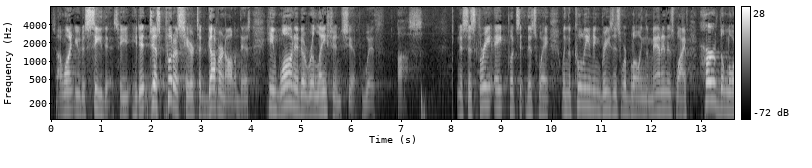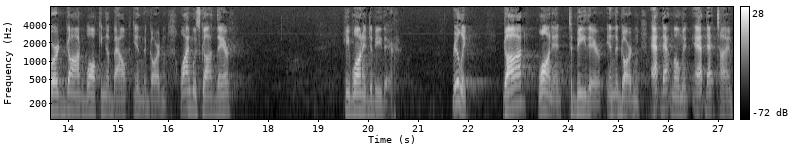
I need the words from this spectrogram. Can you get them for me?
So I want you to see this. He, he didn't just put us here to govern all of this, He wanted a relationship with us. Genesis 3 8 puts it this way When the cool evening breezes were blowing, the man and his wife heard the Lord God walking about in the garden. Why was God there? He wanted to be there. Really, God wanted to be there in the garden at that moment, at that time,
